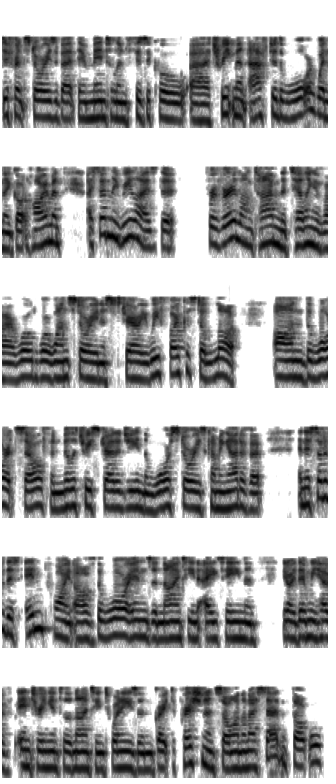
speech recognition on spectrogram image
different stories about their mental and physical uh, treatment after the war when they got home, and I suddenly realized that for a very long time the telling of our World War One story in Australia, we focused a lot on the war itself and military strategy and the war stories coming out of it. And there's sort of this end point of the war ends in 1918 and, you know, then we have entering into the 1920s and Great Depression and so on. And I sat and thought, well,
